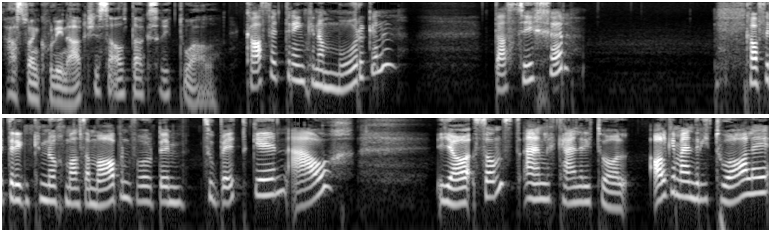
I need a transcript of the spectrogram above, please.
Hast du ein kulinarisches Alltagsritual? Kaffee trinken am Morgen, das sicher. Kaffee trinken nochmals am Abend vor dem zu Bett gehen auch. Ja, sonst eigentlich kein Ritual. Allgemein Rituale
